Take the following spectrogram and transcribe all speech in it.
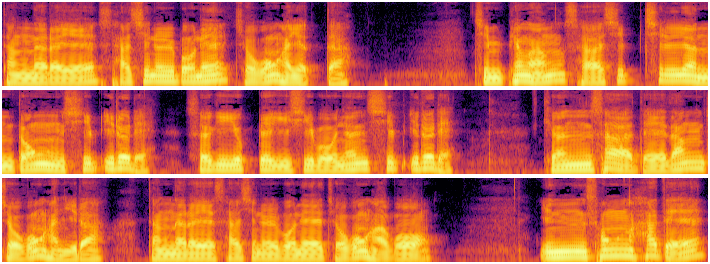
당나라에 사신을 보내 조공하였다. 진평왕 47년 동 11월에 서기 625년 11월에 견사대당 조공하니라. 당나라에 사신을 보내 조공하고 인송하되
